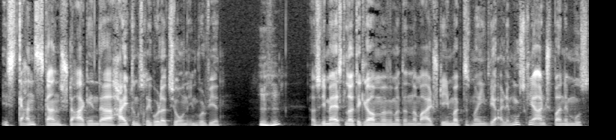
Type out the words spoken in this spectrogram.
ist ganz, ganz stark in der Haltungsregulation involviert. Mhm. Also die meisten Leute glauben, wenn man dann normal stehen mag, dass man irgendwie alle Muskeln anspannen muss.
